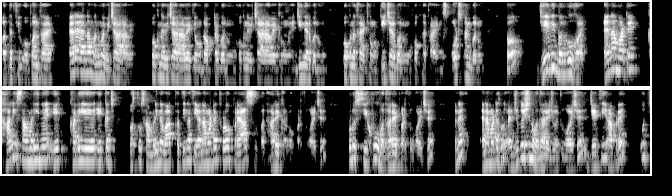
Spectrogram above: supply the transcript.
પદ્ધતિ ઓપન થાય ત્યારે એના મનમાં વિચાર આવે કોકને વિચાર આવે કે હું ડોક્ટર બનું કોકને વિચાર આવે કે હું એન્જિનિયર બનું કોકને થાય કે હું ટીચર બનું કોકને થાય હું સ્પોર્ટ્સમેન બનું તો જે બી બનવું હોય એના માટે ખાલી સાંભળીને એક ખાલી એક જ વસ્તુ સાંભળીને વાત થતી નથી એના માટે થોડો પ્રયાસ વધારે કરવો પડતો હોય છે થોડું શીખવું વધારે પડતું હોય છે અને એના માટે થોડું એજ્યુકેશન વધારે જોઈતું હોય છે જેથી આપણે ઉચ્ચ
